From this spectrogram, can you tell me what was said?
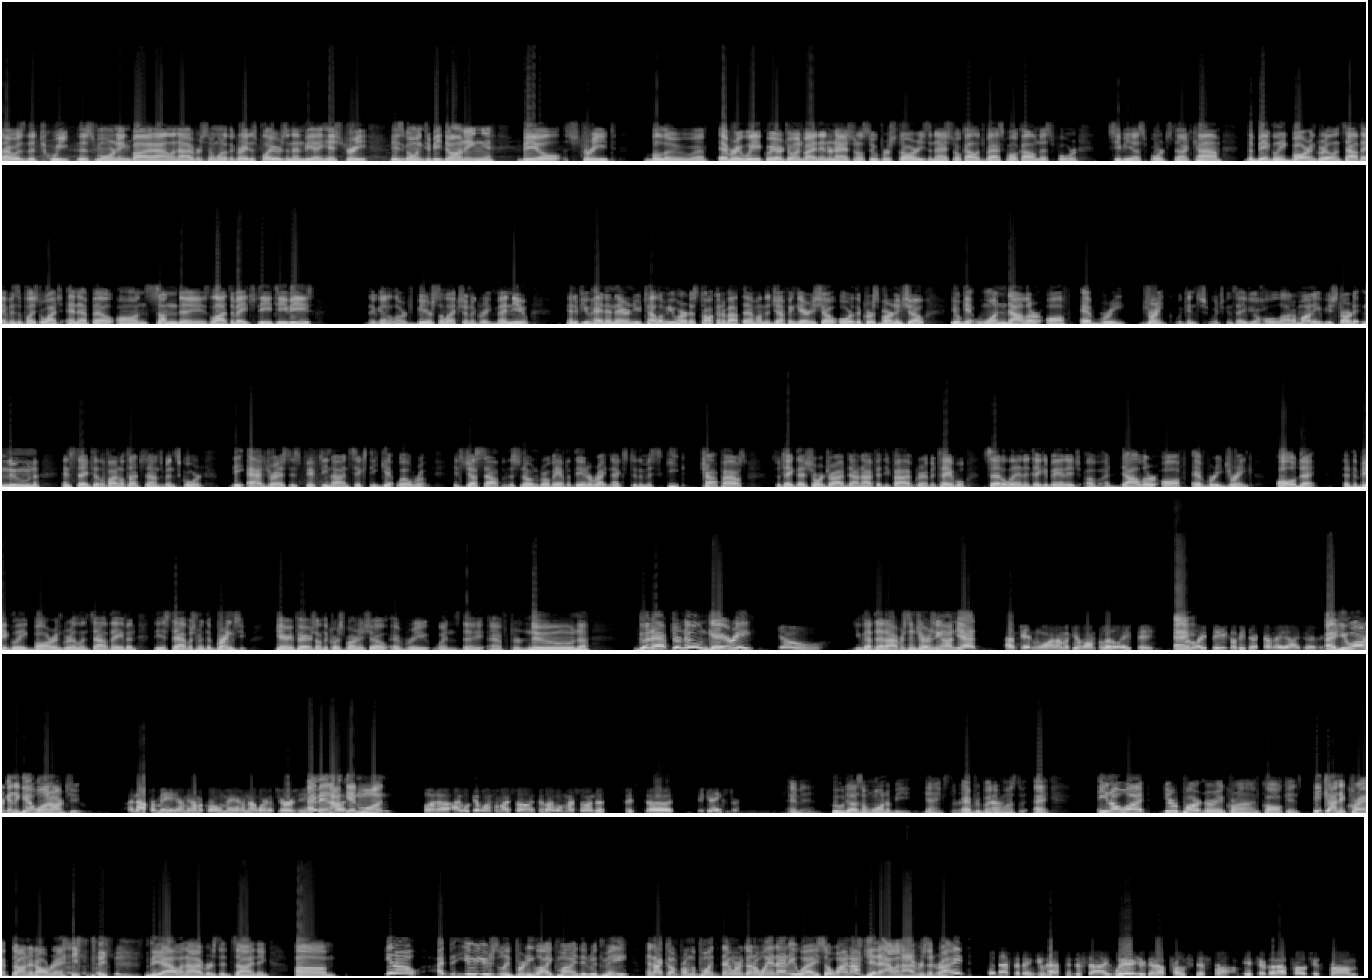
That was the tweet this morning by Allen Iverson, one of the greatest players in NBA history, is going to be donning Beale Street blue. Uh, every week we are joined by an international superstar. He's a national college basketball columnist for CBSSports.com. The Big League Bar and Grill in Southaven is a place to watch NFL on Sundays. Lots of HD TVs. They've got a large beer selection, a great menu. And if you head in there and you tell them you heard us talking about them on the Jeff and Gary Show or the Chris Vernon Show, you'll get $1 off every drink, we can, which can save you a whole lot of money if you start at noon and stay till the final touchdown's been scored. The address is 5960 Getwell Road. It's just south of the Snowden Grove Amphitheater, right next to the Mesquite Chop House. So take that short drive down I-55, grab a table, settle in, and take advantage of a dollar off every drink all day at the Big League Bar and Grill in Southaven, the establishment that brings you Gary Parrish on the Chris Vernon Show every Wednesday afternoon. Good afternoon, Gary. Yo. You got that Iverson jersey on yet? I'm getting one. I'm going to get one for little AP. Hey. Little AP going to be decked in AI jersey. Hey, you are going to get one, aren't you? Uh, not for me. I mean, I'm a grown man. I'm not wearing a jersey. Hey, man, I'm getting one. But uh, I will get one for my son because I want my son to, to uh, be gangster. Hey, man, who doesn't want to be gangster? Everybody Yeah. wants to. Hey, you know what? Your partner in crime, Calkins, he kind of crapped on it already, the, the Allen Iverson signing. Um, you know, I, you're usually pretty like-minded with me, and I come from the point that they weren't going to win anyway, so why not get Allen Iverson, right? Well, that's the thing. You have to decide where you're going to approach this from. If you're going to approach it from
